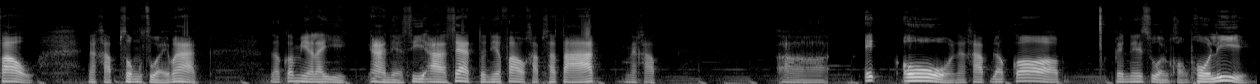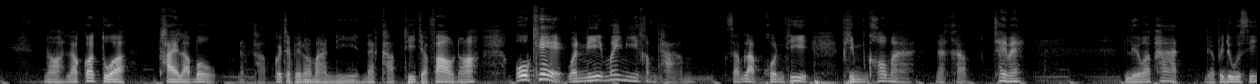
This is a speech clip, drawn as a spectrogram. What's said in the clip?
เฝ้านะครับ ทรงสวยมาก แล้วก็มีอะไรอีกอ่าเนี่ย CRZ ตัวนี้เฝ้าครับ Stark นะครับอ่า XO นะครับ แล้วก็เป็นในส่วนของ Poly เนาะแล้วก็ตัว t y l a b l e นะครับก็จะเป็นประมาณนี้นะครับที่จะเฝ้าเนาะโอเค วันนี้ไม่มีคำถาม สำหรับคนที่พิมพ์เข้ามานะครับ ใช่ไหมหรือว่าพลาดเดี๋ยวไปดูซิ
